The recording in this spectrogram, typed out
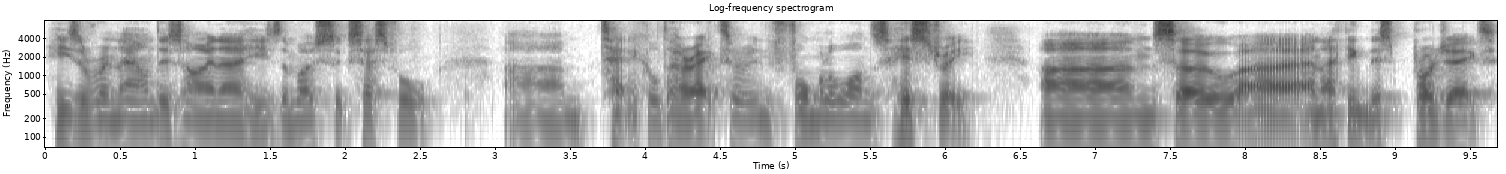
he's a renowned designer. He's the most successful um, technical director in Formula One's history. Um, so, uh, and I think this project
